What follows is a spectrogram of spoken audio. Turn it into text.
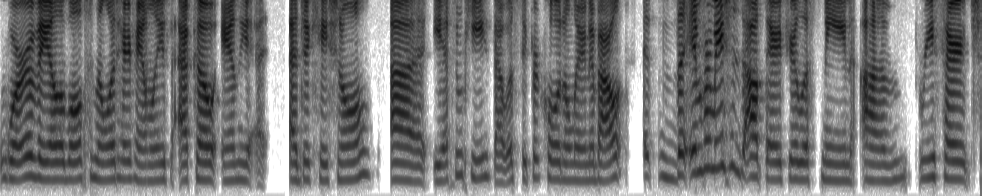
were available to military families, ECHO and the educational uh, EFMP. That was super cool to learn about. The information's out there if you're listening. Um, research,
